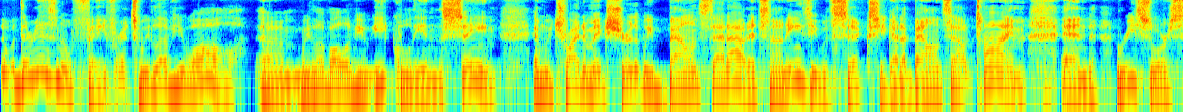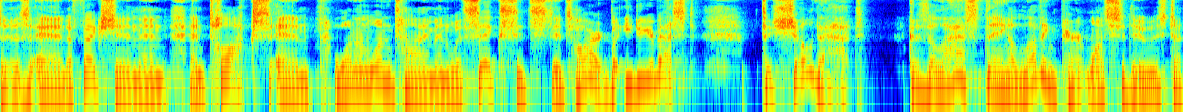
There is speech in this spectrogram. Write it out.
There is no favorites. We love you all. Um, we love all of you equally and the same, and we try to make sure that we balance that out. It's not easy with six. You got to balance out time and resources and affection and and talks and one-on-one time. And with six, it's it's hard, but you do your best to show that because the last thing a loving parent wants to do is to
